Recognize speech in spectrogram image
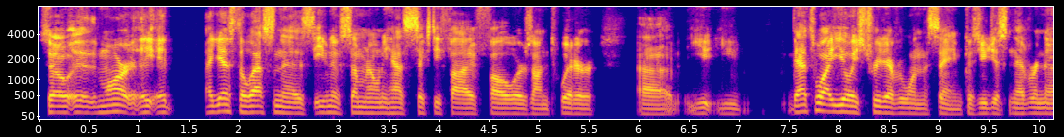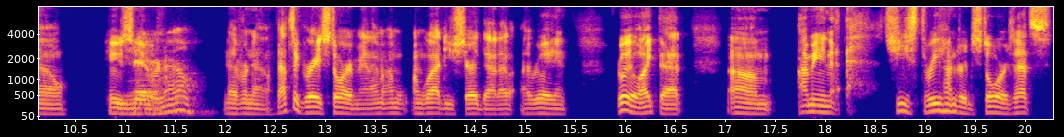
So uh, Marv, it, it, I guess the lesson is even if someone only has 65 followers on Twitter, uh, you you that's why you always treat everyone the same because you just never know who's you never who. know never know. That's a great story, man. I'm I'm, I'm glad you shared that. I, I really really like that. Um, I mean, geez, 300 stores. That's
